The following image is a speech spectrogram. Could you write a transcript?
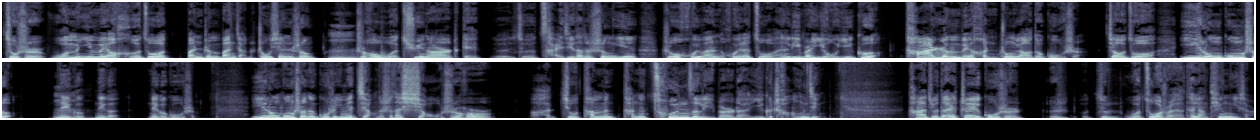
就是我们因为要合作半真半假的周先生，嗯之后我去那儿给呃就采集他的声音，之后回完回来做完，里边有一个他认为很重要的故事，叫做一龙公社那个、嗯那个那个故事。一龙公社那故事，因为讲的是他小时候啊，就他们他那村子里边的一个场景，他觉得哎这故事呃就我做出来，他想听一下。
